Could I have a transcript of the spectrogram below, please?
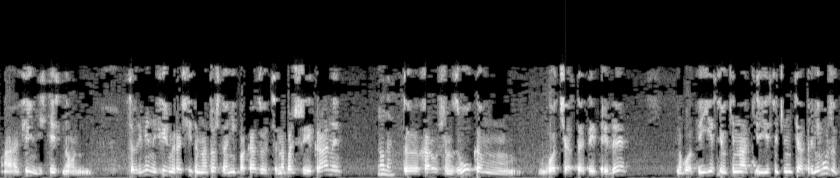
А фильм, естественно, он Современные фильмы рассчитаны на то, что они показываются на большие экраны, ну да. с хорошим звуком, вот часто это и 3D. Ну вот, и если, у кино, если кинотеатр не может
